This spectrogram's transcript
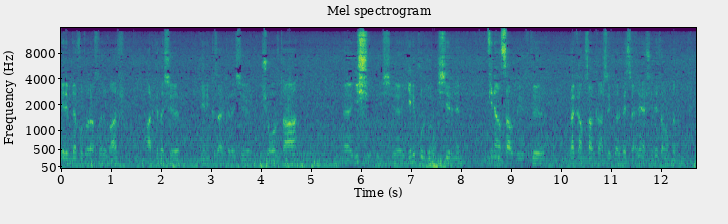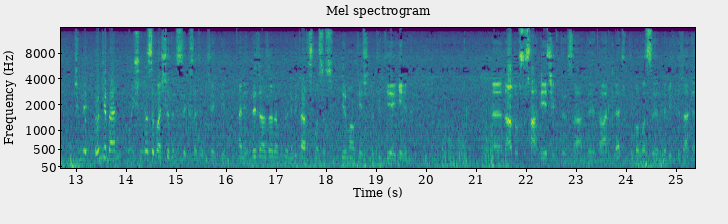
Elimde fotoğrafları var. Arkadaşı, yeni kız arkadaşı, iş ortağı, e, iş, iş e, yeni kurduğum iş yerinin finansal büyüklüğü, rakamsal karşılıkları vesaire her şeyi tamamladım. Şimdi önce ben bu işin nasıl başladığını size kısaca özetleyeyim. Hani Reza Zarrab'ın önemi tartışmasız. 26 yaşında Türkiye'ye gelip e, daha doğrusu sahneye çıktığı saat tarihler. Çünkü babasıyla birlikte zaten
